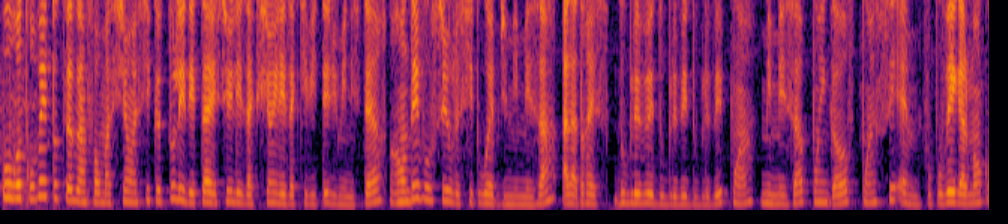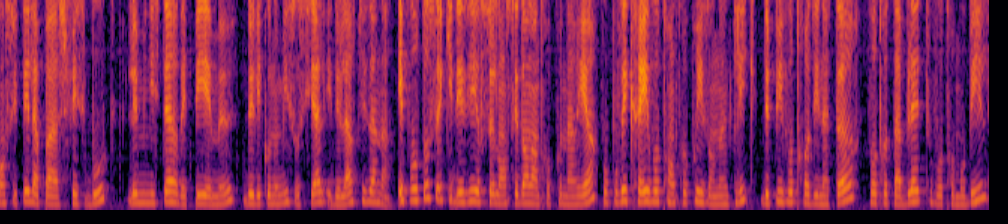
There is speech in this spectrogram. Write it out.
Pour retrouver toutes ces informations ainsi que tous les détails sur les actions et les activités du ministère, rendez-vous sur le site web du MIMESA à l'adresse www.mimesa.gov.cm. Vous pouvez également consulter la page Facebook le ministère des PME, de l'économie sociale et de l'artisanat. Et pour tous ceux qui désirent se lancer dans l'entrepreneuriat, vous pouvez créer votre entreprise en un clic depuis votre ordinateur, votre tablette, votre mobile,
